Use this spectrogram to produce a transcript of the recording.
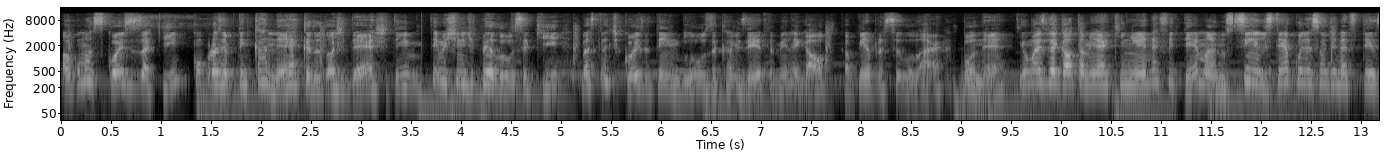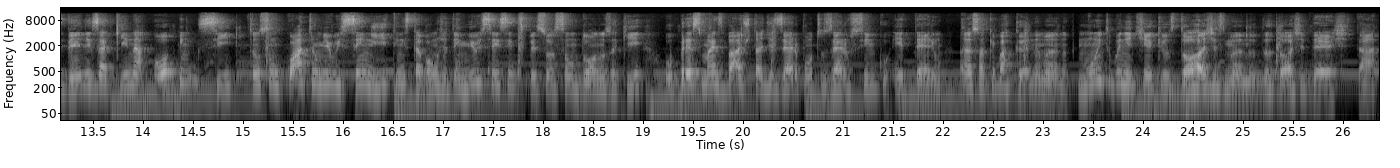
algumas coisas aqui, como por exemplo, tem caneca do Dodge Dash, tem, tem bichinho de pelúcia aqui, bastante coisa, tem blusa, camiseta, bem legal, capinha para celular, boné. E o mais legal também é aqui em NFT, mano, sim, eles têm a coleção de NFTs deles aqui na OpenSea, então são 4.100 itens, tá bom? Já tem 1.600 pessoas são donos aqui, o preço mais baixo tá de 0.05 Ethereum, olha só que bacana, mano. Muito bonitinho aqui os Dodges, mano, do Dodge Dash, tá?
